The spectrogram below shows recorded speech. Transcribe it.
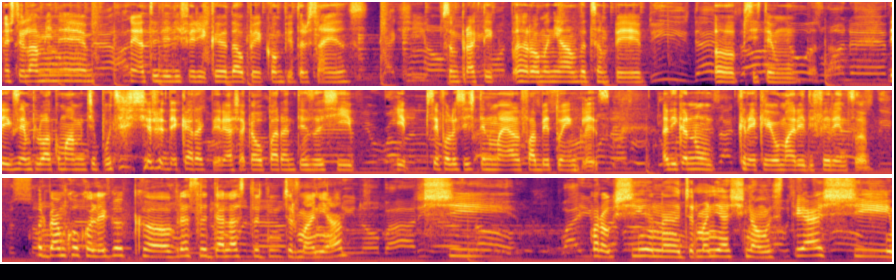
Nu știu, la mine nu e atât de diferit că eu dau pe computer science și sunt practic în România învățăm pe uh, sistemul ăsta. De exemplu, acum am început șirul de caractere, așa ca o paranteză și e, se folosește numai alfabetul englez. Adică nu cred că e o mare diferență. Vorbeam cu o colegă că vrea să dea la studii în Germania și, mă rog, și în Germania și în Austria și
